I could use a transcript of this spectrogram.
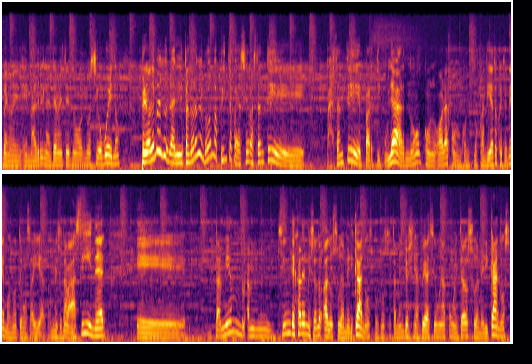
bueno, en, en Madrid lamentablemente no, no ha sido bueno, pero además el panorama en Roma pinta para ser bastante bastante particular, ¿no? Con, ahora con, los candidatos que tenemos, ¿no? Tenemos ahí, a- mencionaba a Sinner, eh, también, sin dejar de mencionar a los sudamericanos, porque usted también Josh había sido una comentario a los sudamericanos,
